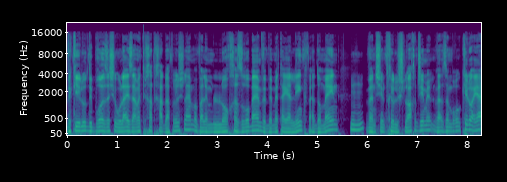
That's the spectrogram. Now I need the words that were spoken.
וכאילו דיברו על זה שאולי זה המתיחת 1 באפריל שלהם, אבל הם לא חזרו בהם, ובאמת היה לינק והיה דומיין, מהמם. ואנשים התחילו לשלוח Gmail, ואז אמרו, כאילו היה,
